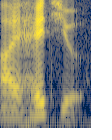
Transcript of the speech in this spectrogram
I hate you.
